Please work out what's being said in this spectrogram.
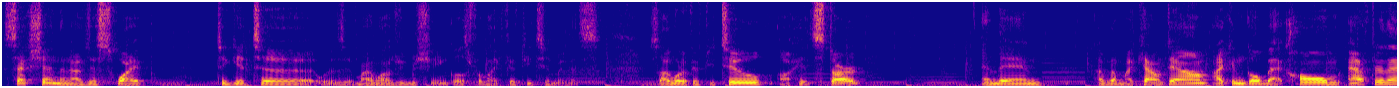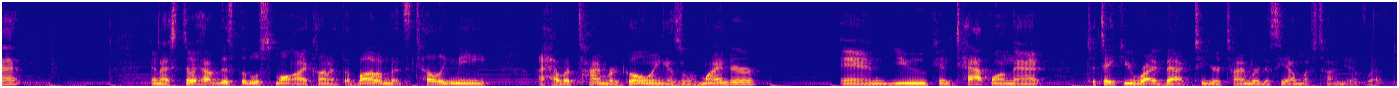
section then i just swipe to get to what is it? My laundry machine goes for like 52 minutes. So I go to 52, I'll hit start, and then I've got my countdown. I can go back home after that, and I still have this little small icon at the bottom that's telling me I have a timer going as a reminder, and you can tap on that to take you right back to your timer to see how much time you have left.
